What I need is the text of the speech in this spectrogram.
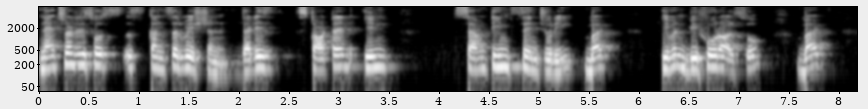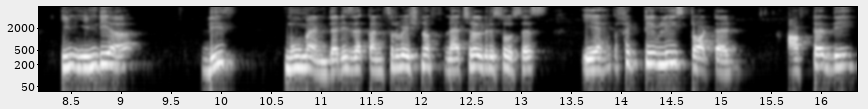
natural resources conservation that is started in 17th century but even before also but in india this movement that is the conservation of natural resources effectively started after the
